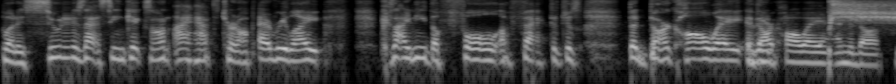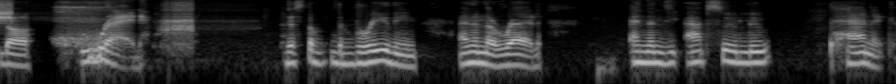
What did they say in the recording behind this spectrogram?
but as soon as that scene kicks on, I have to turn off every light because I need the full effect of just the dark hallway The and dark hallway and the the red. just the the breathing and then the red and then the absolute panic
